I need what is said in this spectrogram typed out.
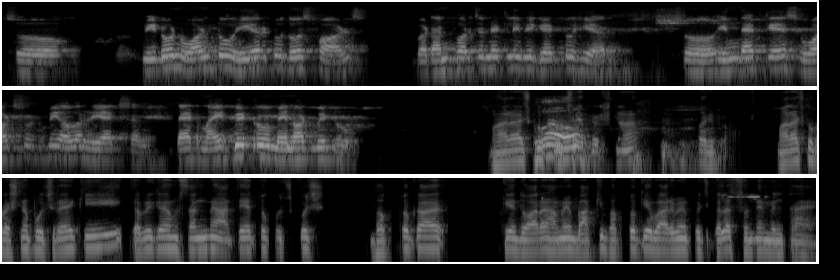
So we don't want to hear to those faults, but unfortunately we get to hear. So in that case, what should be our reaction? That might be true, may not be true. Maharaj को Well- पूछ रहे प्रश्न सॉरी महाराज को प्रश्न पूछ रहे हैं कि कभी कभी हम संघ में आते हैं तो कुछ कुछ भक्तों का के द्वारा हमें बाकी भक्तों के बारे में कुछ गलत सुनने मिलता है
